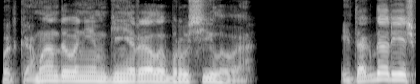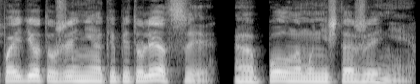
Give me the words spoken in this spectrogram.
под командованием генерала Брусилова. И тогда речь пойдет уже не о капитуляции, а о полном уничтожении.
